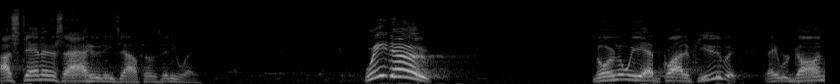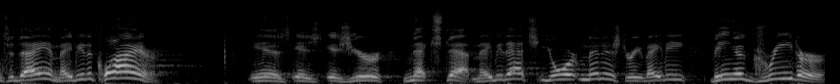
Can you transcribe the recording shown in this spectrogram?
I was standing and said, ah, who needs altos anyway? We do. Normally we have quite a few, but they were gone today, and maybe the choir is, is, is your next step. Maybe that's your ministry, maybe being a greeter.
